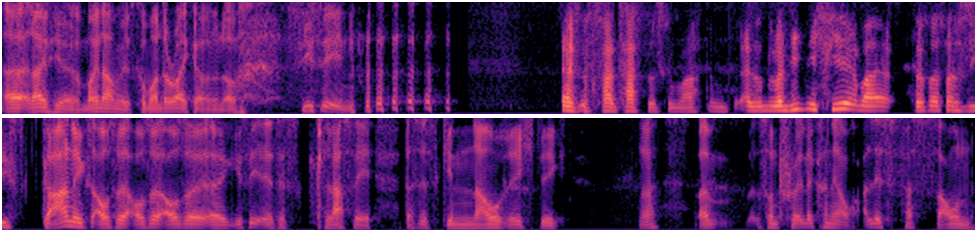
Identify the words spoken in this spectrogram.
äh, nein, hier, mein Name ist Commander Riker und aber, Sie sehen. Es ist fantastisch gemacht. Und, also man sieht nicht viel, aber das, was man Du sieht. siehst gar nichts außer, außer, außer äh, Gesicht. Es ist klasse. Das ist genau richtig. Ne? Ähm, so ein Trailer kann ja auch alles versauen.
